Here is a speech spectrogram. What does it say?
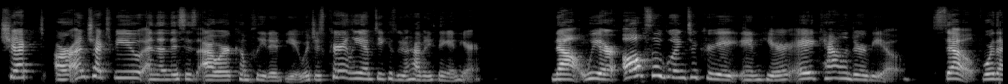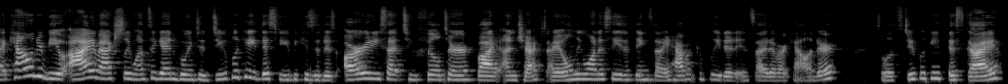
checked, our unchecked view. And then this is our completed view, which is currently empty because we don't have anything in here. Now we are also going to create in here a calendar view. So for that calendar view, I am actually once again going to duplicate this view because it is already set to filter by unchecked. I only want to see the things that I haven't completed inside of our calendar. So let's duplicate this guy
